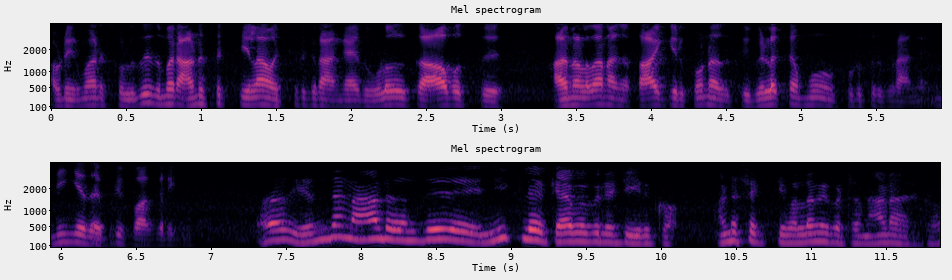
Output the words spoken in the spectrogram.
அப்படிங்கிற மாதிரி சொல்லுது. இந்த மாதிரி அணுசக்தியெல்லாம் வச்சுருக்கிறாங்க. இது உலகுக்கு ஆபத்து. அதனால தான் நாங்கள் தாக்கியிருக்கோம்னு அதுக்கு விளக்கமும் கொடுத்துருக்குறாங்க. நீங்கள் இதை எப்படி பார்க்குறீங்க? அதாவது எந்த நாடு வந்து நியூக்ளியர் கேப்பபிலிட்டி இருக்கோ அணுசக்தி வல்லமை பெற்ற நாடாக இருக்கோ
